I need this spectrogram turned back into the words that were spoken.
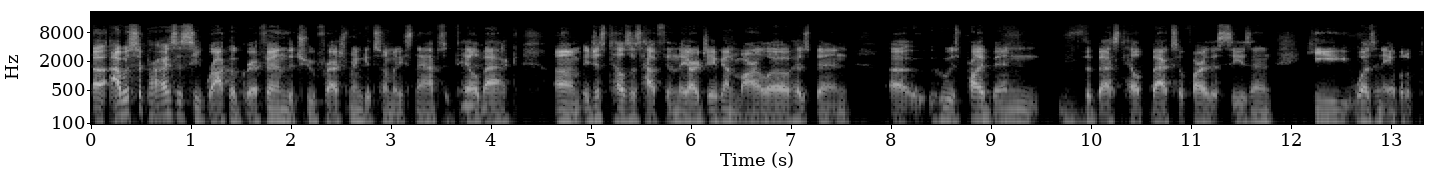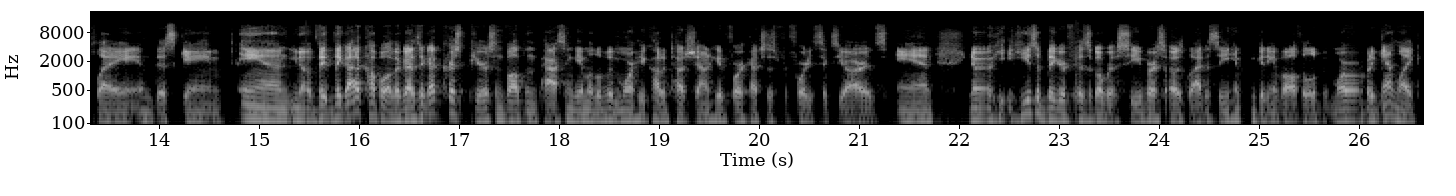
Uh, I was surprised to see Rocko Griffin, the true freshman, get so many snaps at mm-hmm. tailback. Mm-hmm. Um, it just tells us how thin they are. Ja'Veon Marlow has been uh, who has probably been the best tailback so far this season. He wasn't able to play in this game. And, you know, they, they got a couple other guys. They got Chris Pierce involved in the passing game a little bit more. He caught a touchdown. He had four catches for 46 yards. And, you know, he, he's a bigger physical receiver. So I was glad to see him getting involved a little bit more. But again, like,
